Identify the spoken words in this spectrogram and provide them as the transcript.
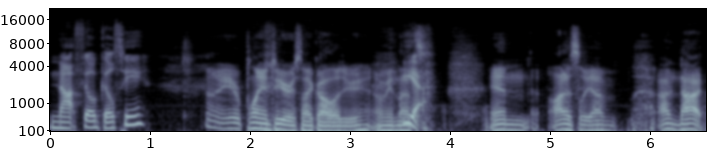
not feel guilty. Uh, You're playing to your psychology. I mean, that's Yeah. and honestly, I'm I'm not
